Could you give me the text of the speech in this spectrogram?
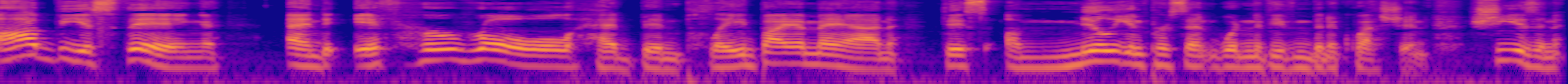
obvious thing, and if her role had been played by a man, this a million percent wouldn't have even been a question. She is an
